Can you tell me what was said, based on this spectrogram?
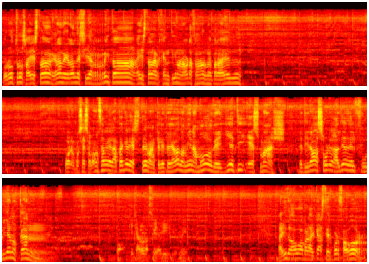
por otros. Ahí está, grande, grande Sierrita. Ahí está el argentino, un abrazo enorme para él. Bueno, pues eso, vamos a ver el ataque de Esteban, que le pegaba también a modo de Yeti Smash. Le tiraba sobre la aldea del Furiano Khan. Oh, qué calor hace aquí, Dios mío. Ha ido agua para el caster, por favor.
